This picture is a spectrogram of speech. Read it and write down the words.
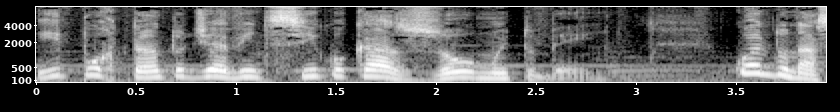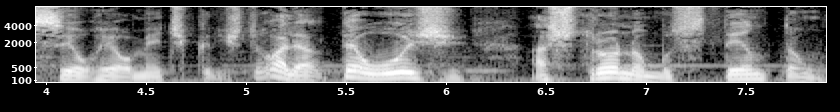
E, portanto, dia 25 casou muito bem. Quando nasceu realmente Cristo? Olha, até hoje, astrônomos tentam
